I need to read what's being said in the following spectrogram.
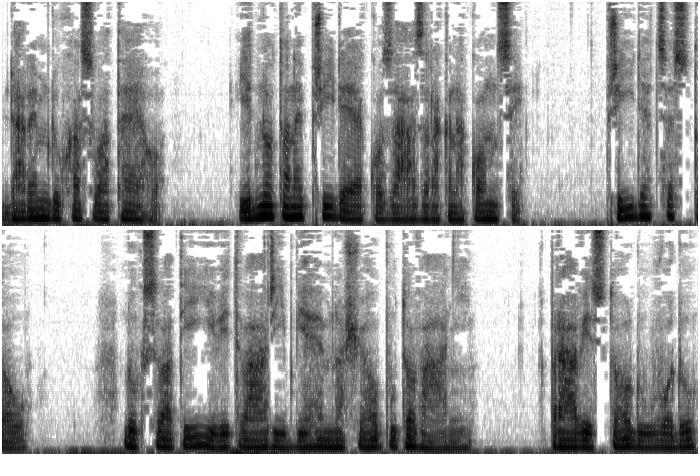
darem Ducha Svatého. Jednota nepřijde jako zázrak na konci. Přijde cestou. Duch Svatý ji vytváří během našeho putování. Právě z toho důvodu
